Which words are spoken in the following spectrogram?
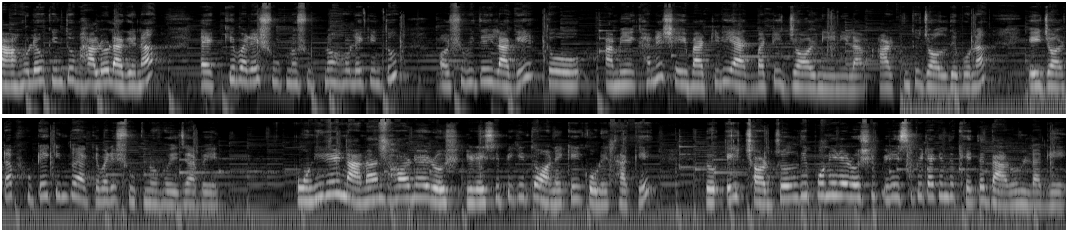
না হলেও কিন্তু ভালো লাগে না। একেবারে শুকনো শুকনো হলে কিন্তু অসুবিধেই লাগে, তো আমি এখানে সেই বাটিরই এক বাটি জল নিয়ে নিলাম। আর কিন্তু জল দেব না। এই জলটা ফুটে কিন্তু একেবারে শুকনো হয়ে যাবে। পনিরের নানান ধরনের রেসিপি কিন্তু অনেকেই করে থাকে। তো এই চটজলদি পনিরের রেসিপিটা কিন্তু খেতে দারুণ লাগে।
